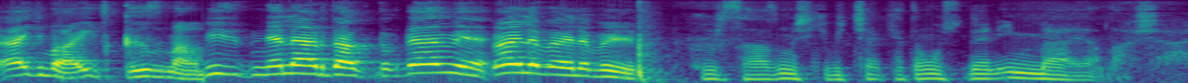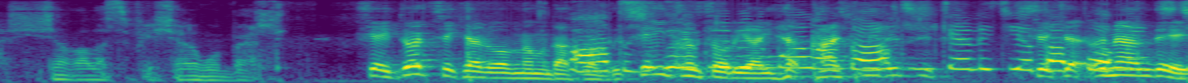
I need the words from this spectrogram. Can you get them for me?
Acaba hiç kızmam. Biz neler taktık değil mi? Böyle böyle böyle. Hırsazmış gibi ceketin üstünden inmeye yala aşağı. Şişe kalası feşer bu belli. Şey dört şeker olmamı Altı takladı. Şey için soruyor ya. Kaç da şekerli içiyor, Şeker önemli değil.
